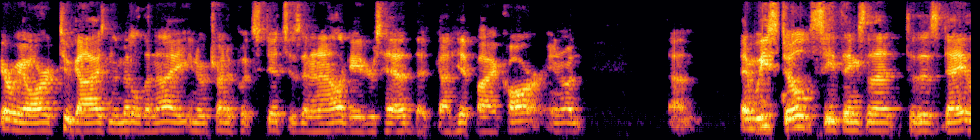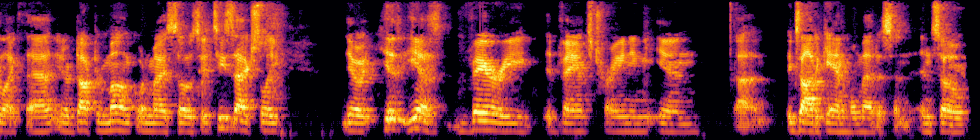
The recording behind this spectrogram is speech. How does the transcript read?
here we are, two guys in the middle of the night, you know, trying to put stitches in an alligator's head that got hit by a car, you know, and, um, and we still see things that to this day like that. You know, Dr. Monk, one of my associates, he's actually, you know, he, he has very advanced training in uh, exotic animal medicine, and so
